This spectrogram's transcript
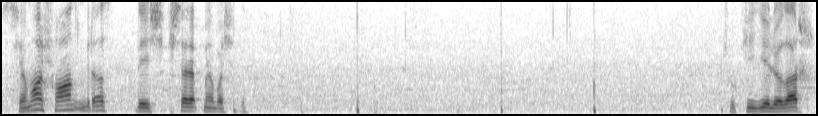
Sema şu an biraz değişik işler yapmaya başladı. Çok iyi geliyorlar.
